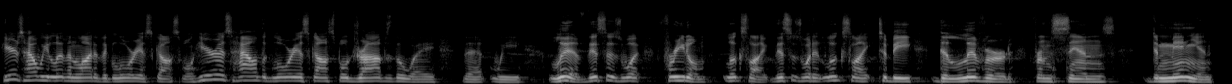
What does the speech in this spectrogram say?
here's how we live in light of the glorious gospel. Here is how the glorious gospel drives the way that we live. This is what freedom looks like. This is what it looks like to be delivered from sin's dominion.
